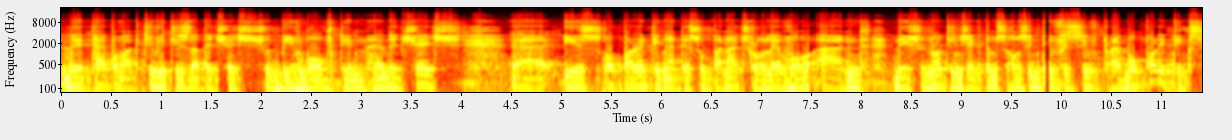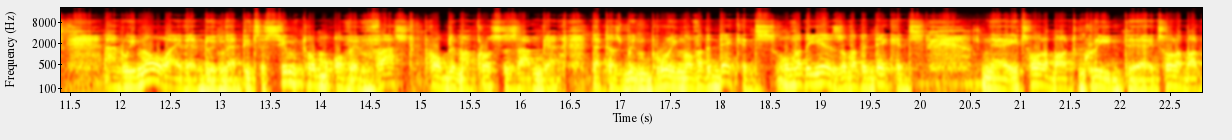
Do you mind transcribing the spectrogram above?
the type of activities that the church should be involved in. Uh, The church uh, is operating at a supernatural level and they should not inject themselves in divisive tribal politics. And we know why they're doing that. It's a symptom of a vast problem across Zambia that has been brewing over the decades, over the years, over the decades. Uh, It's all about greed. Uh, It's all about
